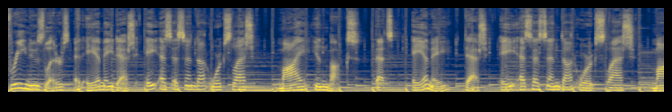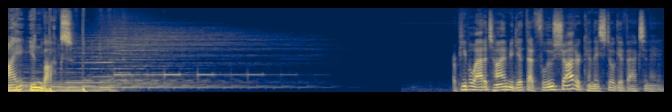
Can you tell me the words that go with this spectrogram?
free newsletters at ama-assn.org slash myinbox. That's ama-assn.org slash myinbox. Are people out of time to get that flu shot or can they still get vaccinated?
